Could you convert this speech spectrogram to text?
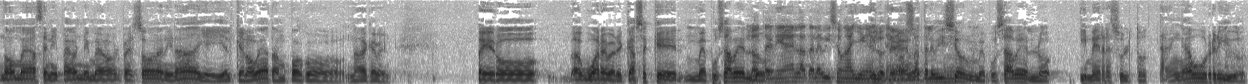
no me hace ni peor ni mejor persona ni nada, y, y el que lo vea tampoco nada que ver. Pero, uh, whatever, el caso es que me puse a verlo Lo tenían en la televisión allí en y el lo tenía en la televisión y me puse a verlo y me resultó tan aburrido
